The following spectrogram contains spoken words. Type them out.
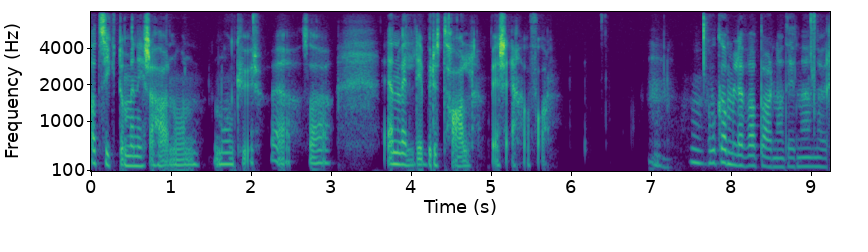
at sykdommen ikke har noen, noen kur. Så en veldig brutal beskjed å få. Mm. Hvor gamle var barna dine når,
